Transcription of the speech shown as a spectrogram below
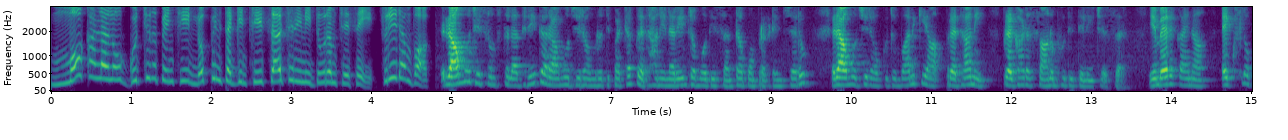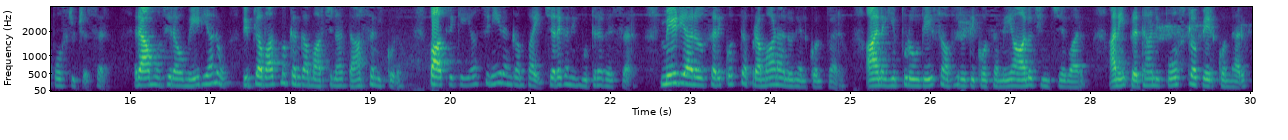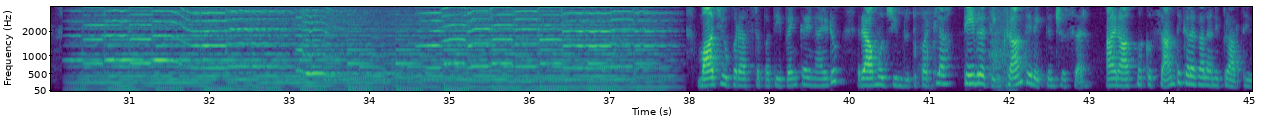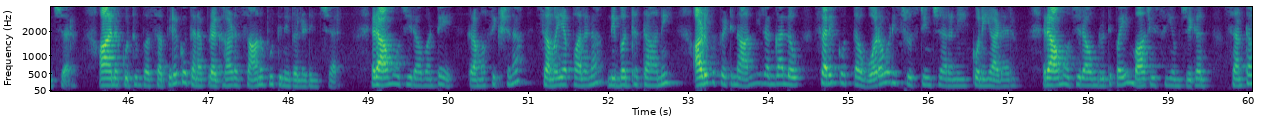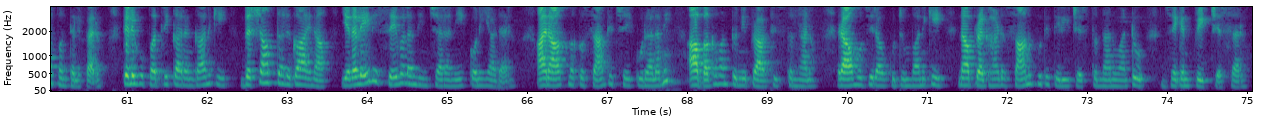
మోకాళ్ళలో గుజ్జును పెంచి నొప్పిని తగ్గించి సర్జరీని దూరం చేసే ఫ్రీడమ్ వాక్. రామోజీ సంస్థల అధినేత రామోజీరావు మృతి పట్ల ప్రధాని నరేంద్ర మోదీ సంతాపం ప్రకటించారు. రామోజీరావు కుటుంబానికి ఆ ప్రధాని ప్రగాఢ సానుభూతి తెలియజేశారు. ఈ మేరకు ఆయన ఎక్స్లో పోస్టు చేశారు. రామోజీరావు మీడియాను విప్లవాత్మకంగా మార్చిన దార్శనికుడు. పాత్రికేయ సినీ రంగంపై చెరగని ముద్ర వేశారు. మీడియాలో సరికొత్త ప్రమాణాలు నెలకొల్పారు. ఆయన ఎప్పుడూ దేశ అభివృద్ధి కోసమే ఆలోచించేవారు అని ప్రధాని పోస్ట్లో పేర్కొన్నారు. మాజీ ఉపరాష్ట్రపతి వెంకయ్యనాయుడు రామోజీ మృతి పట్ల తీవ్ర దిగ్భ్రాంతి వ్యక్తం చేశారు. ఆయన ఆత్మకు శాంతి కలగాలని ప్రార్థించారు. ఆయన కుటుంబ సభ్యులకు తన ప్రగాఢ సానుభూతిని వెల్లడించారు. రామోజీరావు అంటే క్రమశిక్షణ సమయపాలన నిబద్ధత అని అడుగుపెట్టిన అన్ని రంగాల్లో సరికొత్త ఒరవడి సృష్టించారని కొనియాడారు. రామోజీరావు మృతిపై మాజీ సీఎం జగన్ సంతాపం తెలిపారు. తెలుగు పత్రికా రంగానికి దశాబ్దాలుగా ఆయన ఎనలేని సేవలందించారని కొనియాడారు. ఆయన ఆత్మకు శాంతి చేకూరాలని ఆ భగవంతుణ్ణి ప్రార్థిస్తున్నాను. రామోజీరావు కుటుంబానికి నా ప్రగాఢ సానుభూతి తెలియచేస్తున్నాను అంటూ జగన్ ట్వీట్ చేశారు.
